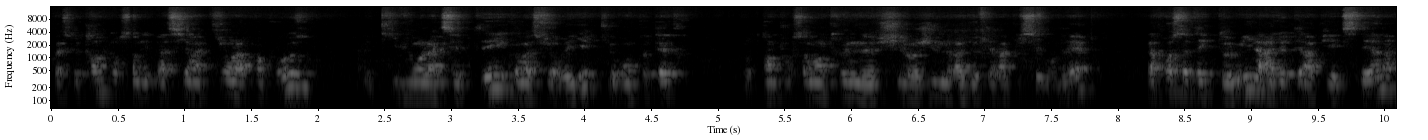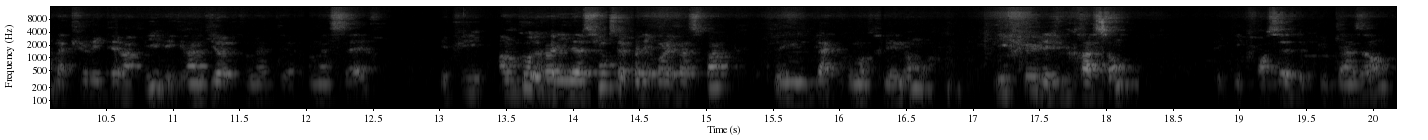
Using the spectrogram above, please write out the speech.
presque 30% des patients à qui on la propose, qui vont l'accepter, qu'on va surveiller, qui auront peut-être pour 30% d'entre eux une chirurgie, une radiothérapie secondaire, la prostatectomie, la radiothérapie externe, la curithérapie, les grains qu'on insère. Et puis, en cours de validation, ça ne veut pas dire qu'on ne les fasse pas, mis une plaque pour montrer les nombres. L'IFU, les ultrasons, technique française depuis 15 ans.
